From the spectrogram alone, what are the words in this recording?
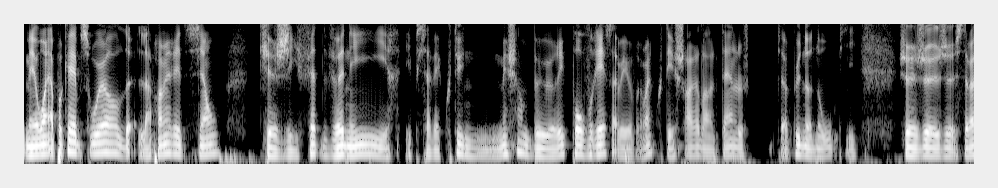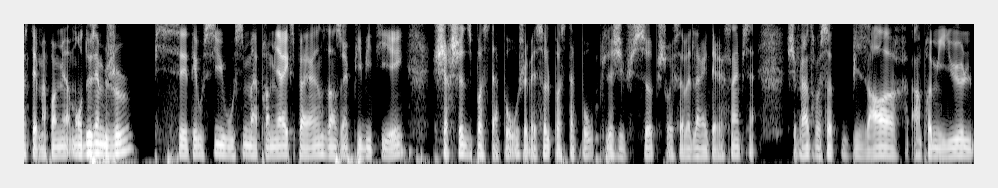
Mais ouais, Apocalypse World, la première édition que j'ai fait venir. Et puis ça avait coûté une méchante beurrée. Pour vrai, ça avait vraiment coûté cher dans le temps. J'étais un peu nono. Puis je, je, c'était ma première, mon deuxième jeu. C'était aussi, aussi ma première expérience dans un PBTA. Je cherchais du post-apo, j'aimais ça le post-apo. Puis là, j'ai vu ça, puis je trouvais que ça avait de l'air intéressant. Puis j'ai vraiment trouvé ça bizarre en premier lieu,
